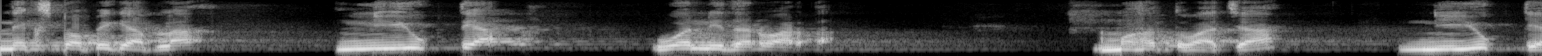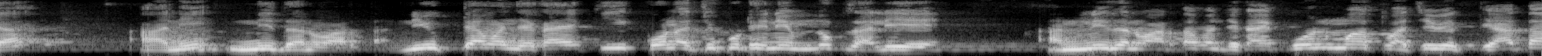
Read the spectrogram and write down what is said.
नेक्स्ट टॉपिक आहे आपला नियुक्त्या व निधन वार्ता महत्त्वाच्या नियुक्त्या आणि निधन वार्ता नियुक्त्या म्हणजे काय? की कोणाची कुठे नेमणूक झाली आहे? आणि निधन वार्ता म्हणजे काय? कोण महत्त्वाचे व्यक्ती? आता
